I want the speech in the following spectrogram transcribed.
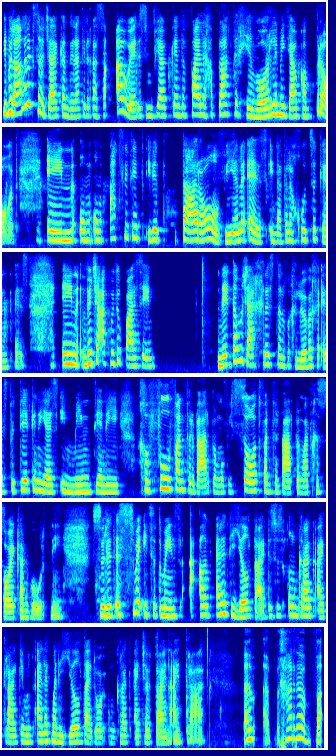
Die belangrikste wat jy kan doen natuurlik as 'n ouer is om vir jou kind 'n veilige plek te gee waar hulle met jou kan praat en om om absoluut net, jy weet, te herhaal wie hulle is en dat hulle God se kind is. En weet jy, ek moet ook baie sê net omdat jy Christen of 'n gelowige is, beteken nie jy is immuun teen die gevoel van verwerping of die saad van verwerping wat gesaai kan word nie. So dit is so iets wat 'n mens eintlik die hele tyd, dis soos onkruid uittrek, jy moet eintlik maar die hele tyd daai onkruid uit jou tuin uittrek. Ehm um, Gerda, wat,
